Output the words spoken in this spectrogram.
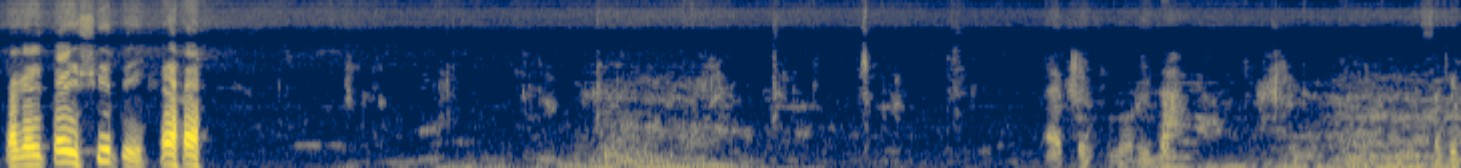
Tagaytay City. Yung Florida. Sakit.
